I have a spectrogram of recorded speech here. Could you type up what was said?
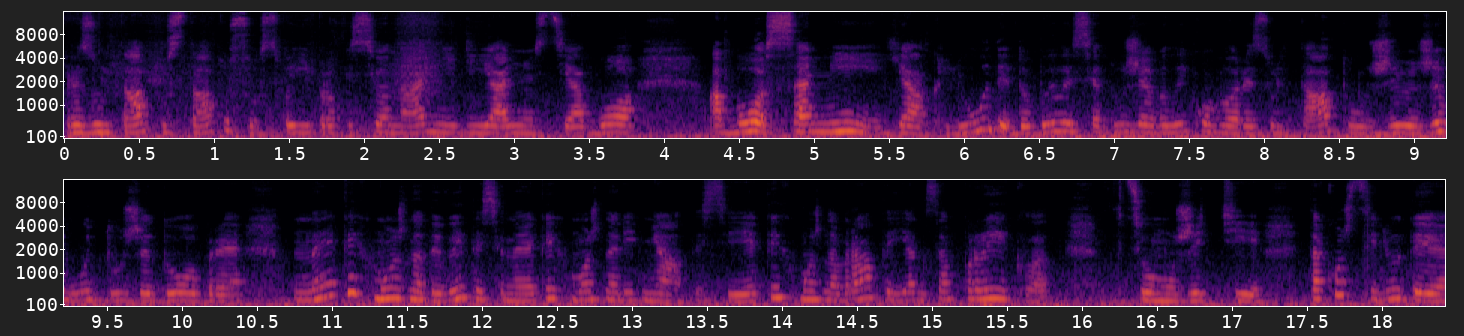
результату, статусу в своїй професіональній діяльності, або або самі як люди добилися дуже великого результату, жи- живуть дуже добре, на яких можна дивитися, на яких можна рівнятися, яких можна брати як за приклад в цьому житті. Також ці люди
